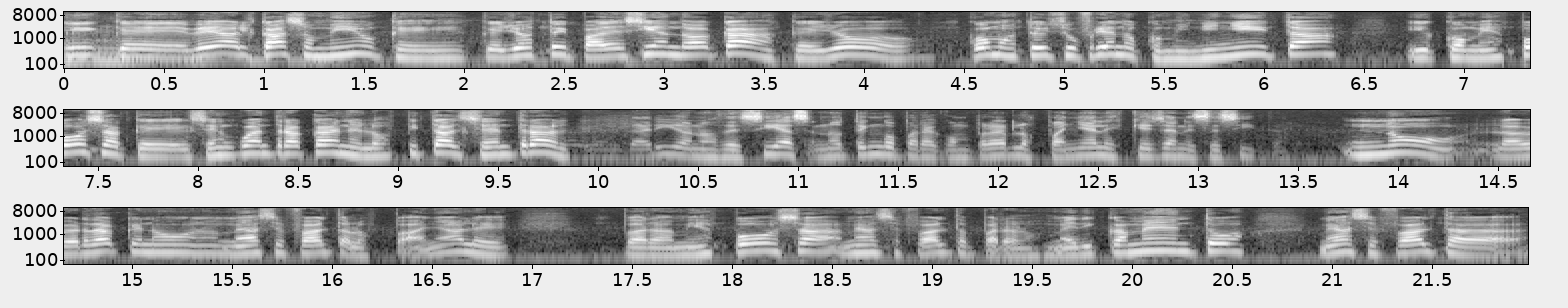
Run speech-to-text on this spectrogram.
y que vea el caso mío que, yo estoy padeciendo acá, que yo cómo estoy sufriendo con mi niñita y con mi esposa que se encuentra acá en el hospital central. Darío, nos decías, no tengo para comprar los pañales que ella necesita. No, la verdad que no, me hace falta los pañales para mi esposa, me hace falta para los medicamentos, me hace falta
